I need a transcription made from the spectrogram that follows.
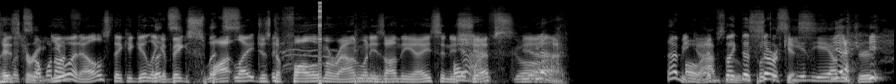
jersey. History. someone You on- know what else? They could get like a big spotlight just to follow him around when he's on the ice and he Oh shifts. God. Yeah, that'd be Oh, good. It's like the absolutely. Put circus. The C and the A on his jersey.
